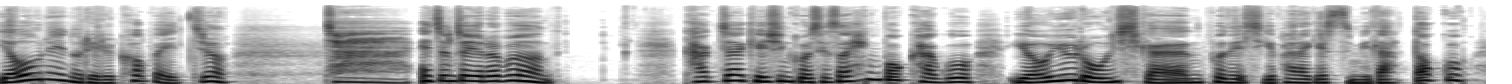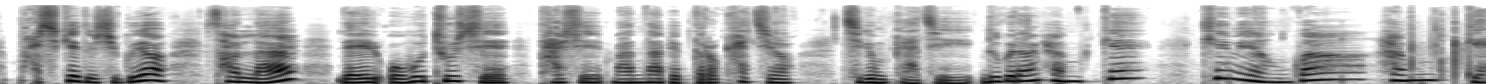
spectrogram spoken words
여운의 노래를 커버했죠. 자, 애청자 여러분, 각자 계신 곳에서 행복하고 여유로운 시간 보내시기 바라겠습니다. 떡국 맛있게 드시고요. 설날 내일 오후 2시에 다시 만나 뵙도록 하죠. 지금까지 누구랑 함께? 김혜영과 함께.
